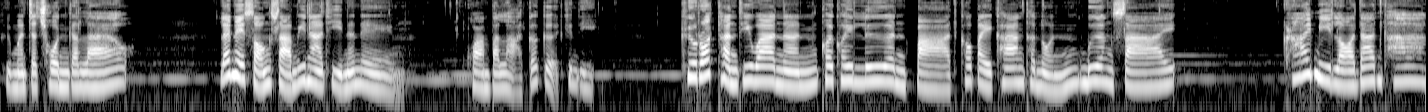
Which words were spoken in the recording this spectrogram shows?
คือมันจะชนกันแล้ว และในสองสามวินาทีนั่นเอง ความประหลาดก็เกิดขึ้นอีก คือรถคันที่ว่านั้นค่อยๆเลื่อนปาดเข้าไปข้างถนนเบื้องซ้าย คล้ายมีล้อด้านข้าง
